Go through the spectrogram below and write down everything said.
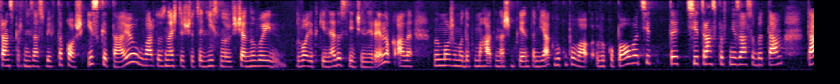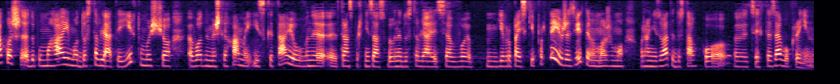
транспортних засобів також із Китаю. Варто значити, що це дійсно ще новий, доволі такий недосліджений ринок, але ми можемо допомагати нашим клієнтам як викуповувати ці, ці транспортні засоби там. Також е, допомагаємо доставляти їх, тому що водними шляхами із Китаю вони е, транспортні засоби вони доставляються в європейські порти, і вже звідти ми можемо організувати доставку е, цих ТЗ в Україну.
